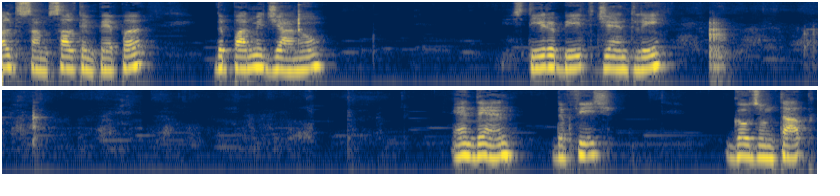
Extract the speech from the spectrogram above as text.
add some salt and pepper the parmigiano stir a bit gently and then the fish goes on top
